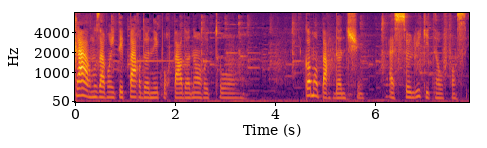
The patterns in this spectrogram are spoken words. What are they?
car nous avons été pardonnés pour pardonner en retour. Comment pardonnes-tu à celui qui t'a offensé?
